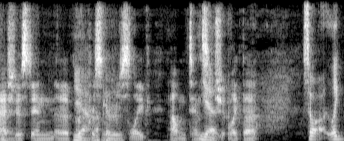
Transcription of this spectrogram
fascist and uh, put Yeah, okay. prisoners like out in tents Yeah. and shit like that. So uh, like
